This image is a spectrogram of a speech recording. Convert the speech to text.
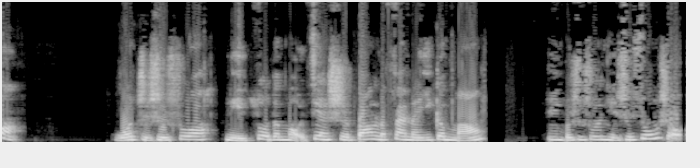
枉！我只是说你做的某件事帮了犯人一个忙，并不是说你是凶手。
